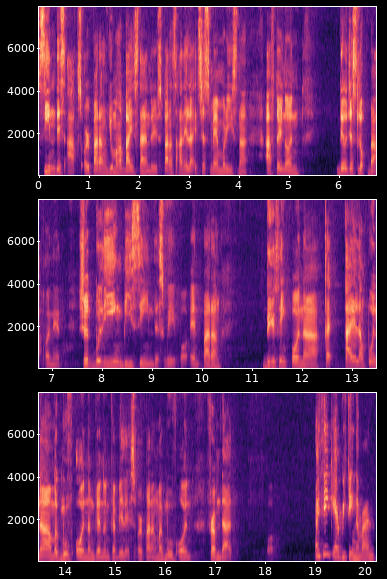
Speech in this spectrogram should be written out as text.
seen these acts or parang yung mga bystanders, parang sa kanila, it's just memories na after nun, they'll just look back on it should bullying be seen this way po? And parang, do you think po na ka- kaya lang po na mag-move on ng ganun kabilis or parang mag-move on from that po? I think everything naman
